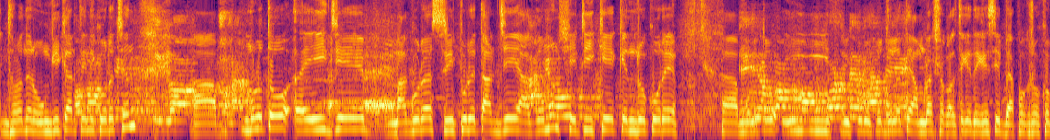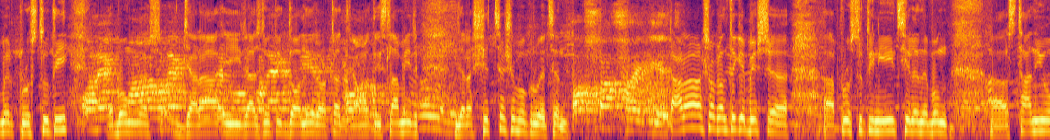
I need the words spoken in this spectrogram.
এক ধরনের অঙ্গীকার তিনি করেছেন। মূলত এই যে মাগুরা, শ্রীপুরে তার যে আগমন, সেটিকে কেন্দ্র করে মূলত এই শ্রীপুর উপজেলাতে আমরা সকাল থেকে দেখেছি ব্যাপক রকমের প্রস্তুতি এবং যারা এই রাজনৈতিক দলের, অর্থাৎ জামাত ইসলামীর যারা স্বেচ্ছাসেবক রয়েছেন, তারা সকাল থেকে বেশ প্রস্তুতি নিয়েছিলেন এবং স্থানীয়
